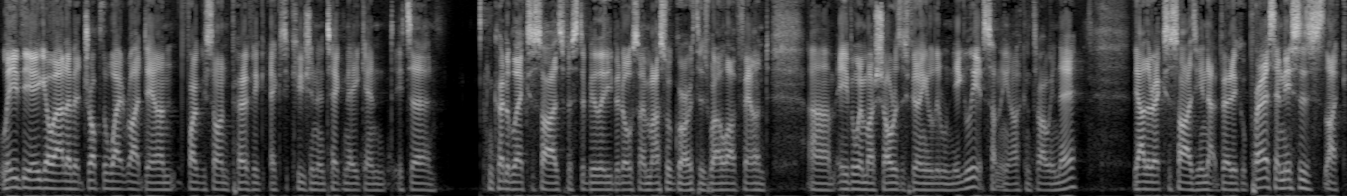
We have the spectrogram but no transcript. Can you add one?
leave the ego out of it, drop the weight right down, focus on perfect execution and technique, and it's a incredible exercise for stability, but also muscle growth as well. I've found um, even when my shoulders are feeling a little niggly, it's something I can throw in there. The other exercise in that vertical press, and this is like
